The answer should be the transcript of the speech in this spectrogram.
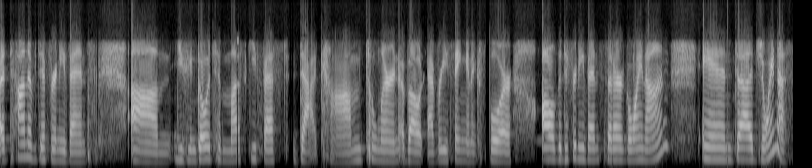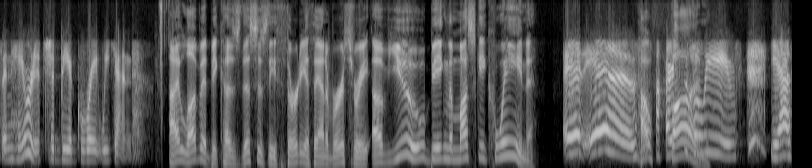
a ton of different events. Um, you can go to muskiefest.com to learn about everything and explore all the different events that are going on, and uh, join us in Hayward. It should be a great weekend. I love it because this is the 30th anniversary of you being the Muskie Queen. It is. How fun. Hard to believe. Yes,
